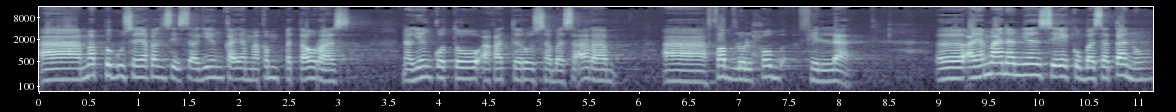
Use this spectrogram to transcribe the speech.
uh, mapagusayakan si isagyang kaya makampatauras, nagyang ko to akatero sa basa Arab, uh, fadlul hub fillah. Uh, ayamanan yan si Eko basa tanong,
